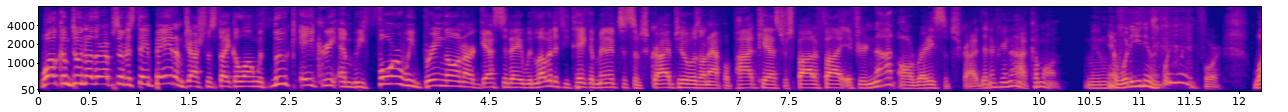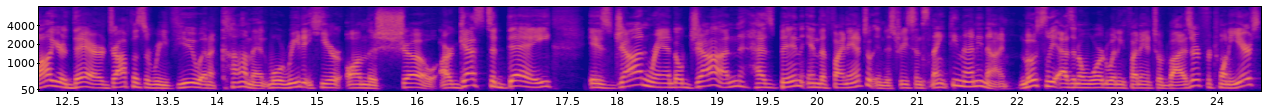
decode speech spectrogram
Welcome to another episode of Stay Paid. I'm Joshua Stike along with Luke Acree. And before we bring on our guest today, we'd love it if you take a minute to subscribe to us on Apple Podcasts or Spotify. If you're not already subscribed, and if you're not, come on. I mean, Yeah, what are you doing? What are you waiting for? While you're there, drop us a review and a comment. We'll read it here on the show. Our guest today is John Randall. John has been in the financial industry since 1999, mostly as an award winning financial advisor for 20 years,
